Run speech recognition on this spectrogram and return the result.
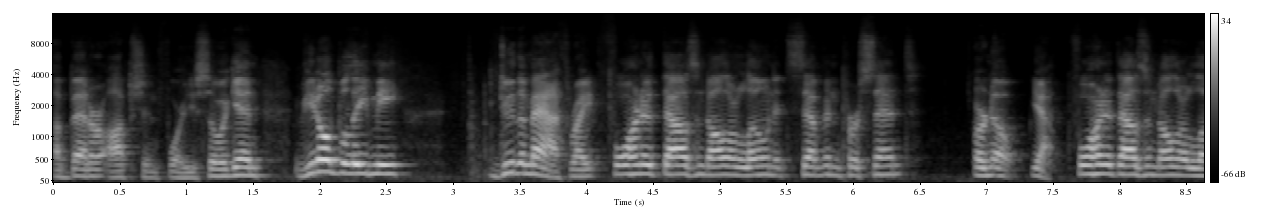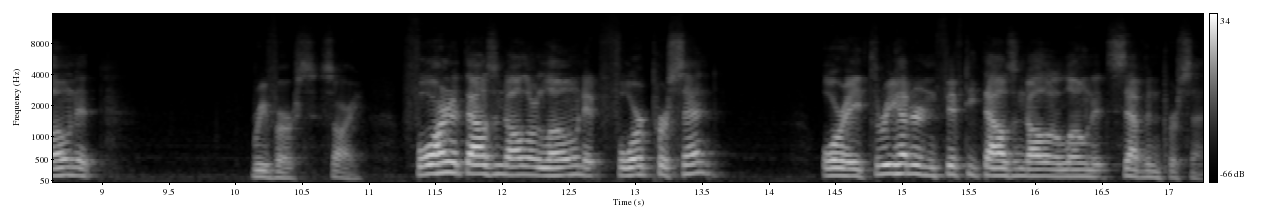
a better option for you. So, again, if you don't believe me, do the math, right? $400,000 loan at 7%, or no, yeah, $400,000 loan at reverse, sorry. $400,000 loan at 4% or a $350,000 loan at 7%.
